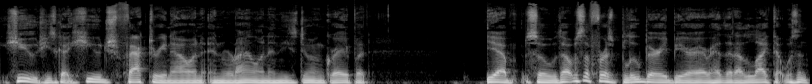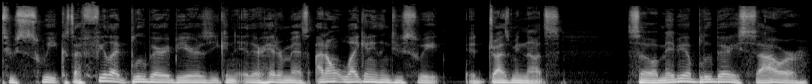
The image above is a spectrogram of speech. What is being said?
huge. He's got a huge factory now in, in Rhode Island and he's doing great. But yeah, so that was the first blueberry beer I ever had that I liked that wasn't too sweet because I feel like blueberry beers you can they're hit or miss. I don't like anything too sweet. It drives me nuts. So maybe a blueberry sour.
